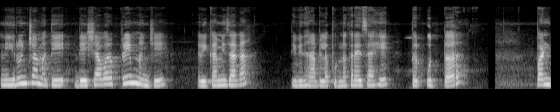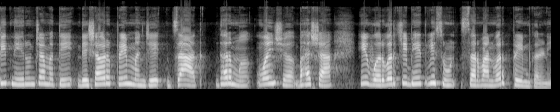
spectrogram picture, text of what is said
नेहरूंच्या मते देशावर प्रेम म्हणजे रिकामी जागा. ते विधान आपल्याला पूर्ण करायचं आहे. तर उत्तर पंडित नेहरूंच्या मते देशावर प्रेम म्हणजे जात धर्म वंश भाषा हे वरवरचे भेद विसरून सर्वांवर प्रेम करणे.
